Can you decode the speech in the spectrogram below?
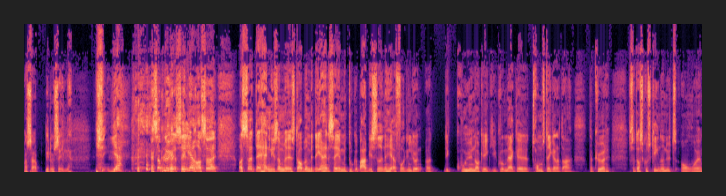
Og så vil du sælge. ja, så blev jeg sælger, og så, og så da han ligesom øh, stoppede med det, og han sagde, men du kan bare blive siddende her og få din løn, og det kunne jeg nok ikke. Jeg kunne mærke øh, trommestikkerne, der, der kørte, så der skulle ske noget nyt, og, øh,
